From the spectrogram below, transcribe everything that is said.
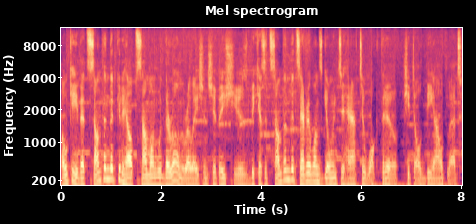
okay, that's something that could help someone with their own relationship issues, because it's something that everyone's going to have to walk through, she told the outlet.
